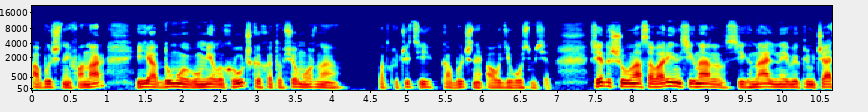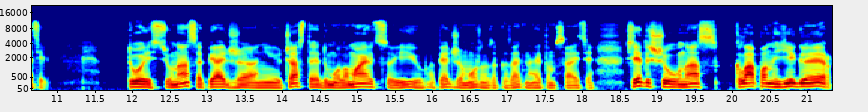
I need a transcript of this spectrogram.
обычный фонарь. И я думаю, в умелых ручках это все можно подключить и к обычной Audi 80. Следующий у нас аварийный сигнал, сигнальный выключатель. То есть у нас, опять же, они часто, я думаю, ломаются, и опять же можно заказать на этом сайте. Следующий у нас клапан EGR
